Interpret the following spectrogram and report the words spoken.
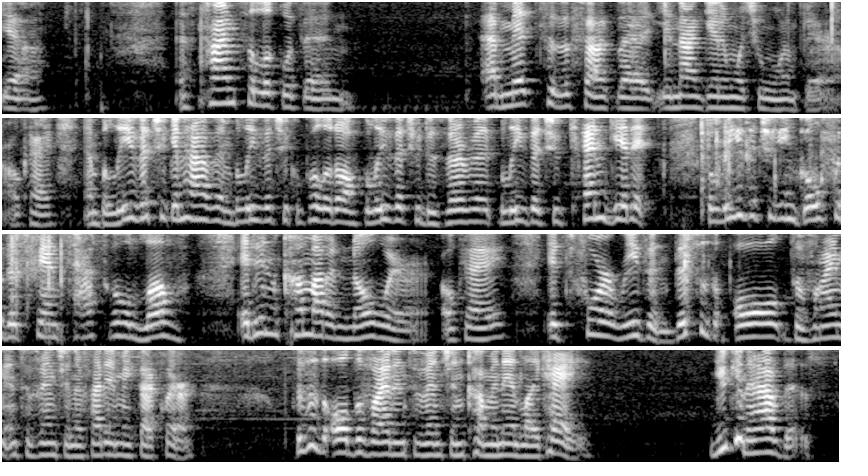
Yeah. It's time to look within. Admit to the fact that you're not getting what you want there, okay? And believe that you can have it and believe that you can pull it off. Believe that you deserve it. Believe that you can get it. Believe that you can go for this fantastical love. It didn't come out of nowhere, okay? It's for a reason. This was all divine intervention, if I didn't make that clear. This is all divine intervention coming in like, hey, you can have this.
